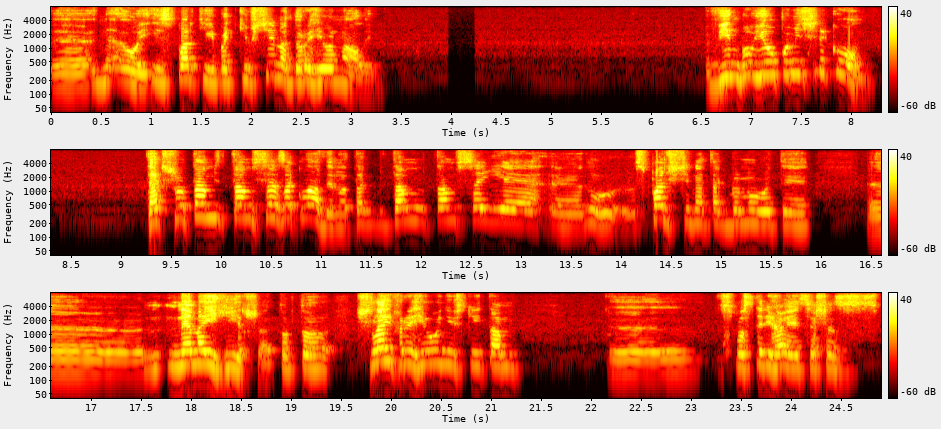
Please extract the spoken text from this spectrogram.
е, ой, із партії Батьківщина до регіоналів. Він був його помічником. Так що там, там все закладено, так, там, там все є, е, ну, спадщина, так би мовити, не найгірша. Тобто шлейф регіонівський там е, спостерігається ще з,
